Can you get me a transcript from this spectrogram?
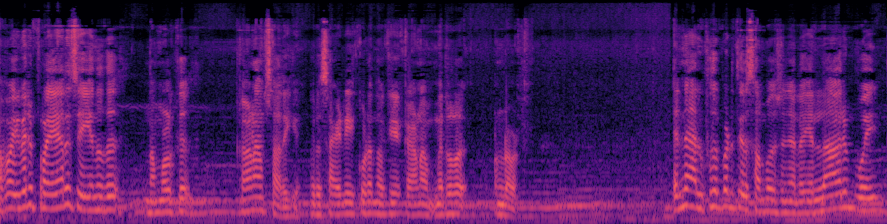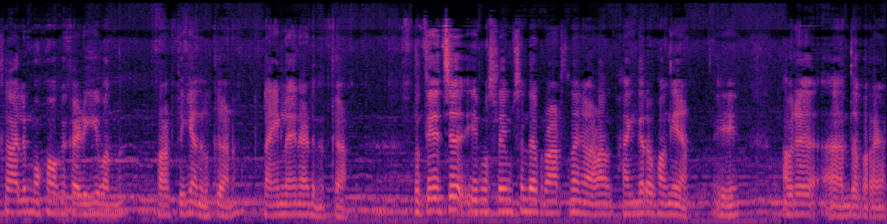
അപ്പൊ ഇവർ പ്രയർ ചെയ്യുന്നത് നമ്മൾക്ക് കാണാൻ സാധിക്കും. ഒരു സൈഡിൽ കൂടെ നോക്കിയാൽ കാണാം മിറർ ഉണ്ടവിടെ എന്നെ അത്ഭുതപ്പെടുത്തിയ ഒരു സംഭവം വെച്ച് കഴിഞ്ഞാൽ എല്ലാവരും പോയി കാലും മുഖമൊക്കെ കഴുകി വന്ന് പ്രാർത്ഥിക്കാൻ നിൽക്കുകയാണ്. ലൈൻ ലൈനായിട്ട് നിൽക്കുകയാണ്. പ്രത്യേകിച്ച് ഈ മുസ്ലിംസിന്റെ പ്രാർത്ഥന കാണാൻ ഭയങ്കര ഭംഗിയാണ്. ഈ അവർ എന്താ പറയാ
